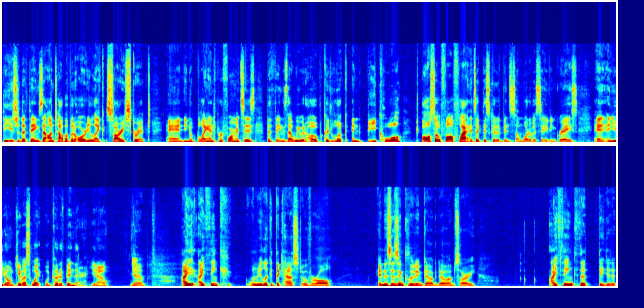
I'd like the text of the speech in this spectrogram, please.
these are the things that on top of an already like sorry script and you know bland performances, the things that we would hope could look and be cool also fall flat. And it's like this could have been somewhat of a saving grace and and you don't give us what what could have been there, you know? Yeah. I I think when we look at the cast overall, and this is including Gal Gadot, I'm sorry. I think that they did a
